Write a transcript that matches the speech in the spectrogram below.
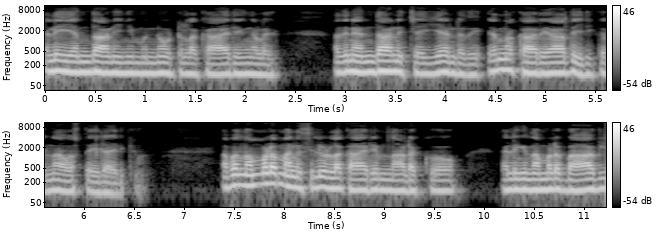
അല്ലെങ്കിൽ എന്താണ് ഇനി മുന്നോട്ടുള്ള കാര്യങ്ങൾ? അതിനെന്താണ് ചെയ്യേണ്ടത്? എന്നൊക്കെ അറിയാതെ ഇരിക്കുന്ന അവസ്ഥയിലായിരിക്കും. അപ്പം നമ്മുടെ മനസ്സിലുള്ള കാര്യം നടക്കുമോ അല്ലെങ്കിൽ നമ്മുടെ ഭാവി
